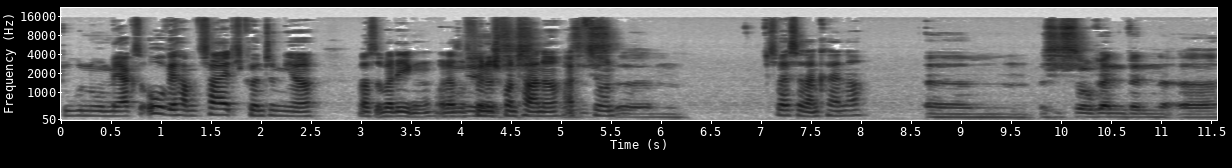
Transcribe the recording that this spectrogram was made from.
du nur merkst, oh, wir haben Zeit, ich könnte mir was überlegen oder so Nee, für eine spontane es Aktion. Ist, ähm, das weiß ja dann keiner. ähm, es ist so, wenn, wenn, äh,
